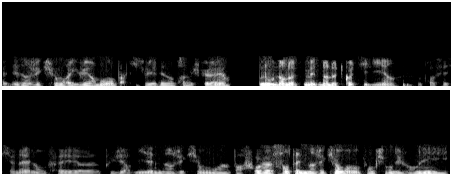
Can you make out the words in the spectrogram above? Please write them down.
euh, des injections régulièrement, en particulier des intramusculaires. Nous, dans notre dans notre quotidien professionnel, on fait euh, plusieurs dizaines d'injections, parfois centaines d'injections, hein, en fonction des journées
